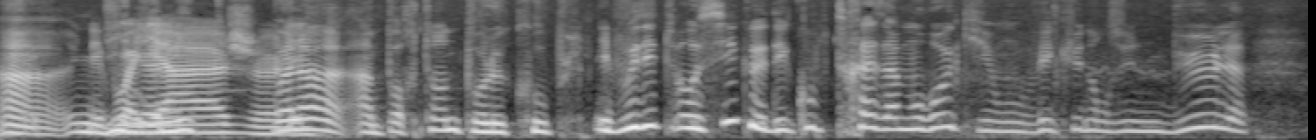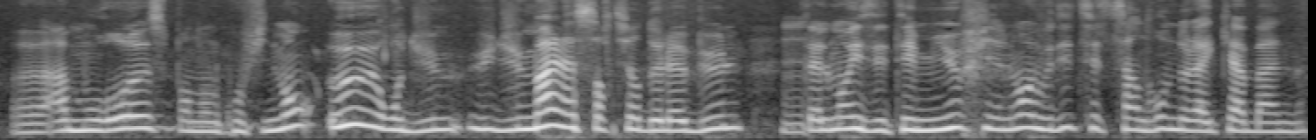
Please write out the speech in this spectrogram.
un- une les les- voilà, importante pour le couple. Et vous dites aussi que des couples très amoureux qui ont vécu dans une bulle euh, amoureuse pendant le confinement, eux ont du- eu du mal à sortir de la bulle, Mm. tellement ils étaient mieux finalement. Vous dites c'est le syndrome de la cabane.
